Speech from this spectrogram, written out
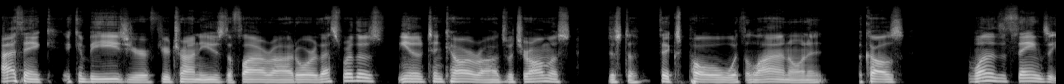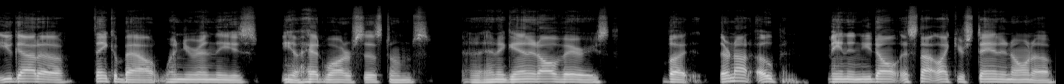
I think it can be easier if you're trying to use the fly rod, or that's where those, you know, Tenkara rods, which are almost just a fixed pole with a line on it. Because one of the things that you got to think about when you're in these, you know, headwater systems, and, and again, it all varies, but they're not open, meaning you don't, it's not like you're standing on a,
